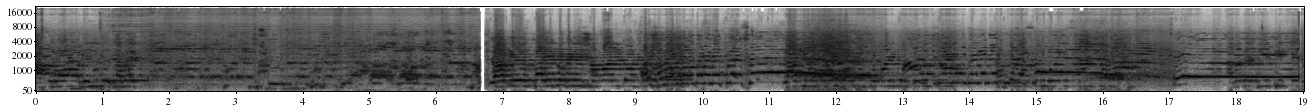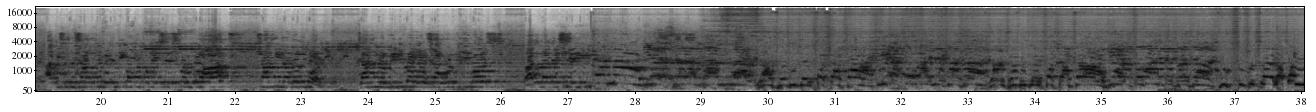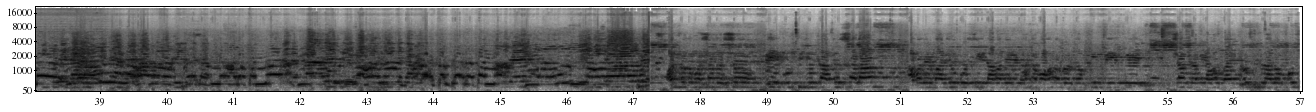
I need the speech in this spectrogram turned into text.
আপনারা রেলিতে যাবেন। জাতীয় স্থায়ী সম্মানিত জাতীয় কমিটির সম্মানিত সদস্য আমি শুধু সংক্ষেপে দুটি কথা বলে শেষ করব আজ। সাতই নভেম্বর জাতীয় বিডিকর ও সংহতি দিবস বাংলাদেশের মুক্তিযুদ্ধের অন্যতম সদস্য বীর মুক্তিযোদ্ধা আব্দুল সালাম। আমাদের মাঝে উপস্থিত আমাদের ঢাকা মহানগর দক্ষিণ বিএনপির সংগ্রামী আহ্বায়ক রফিকুল আলম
